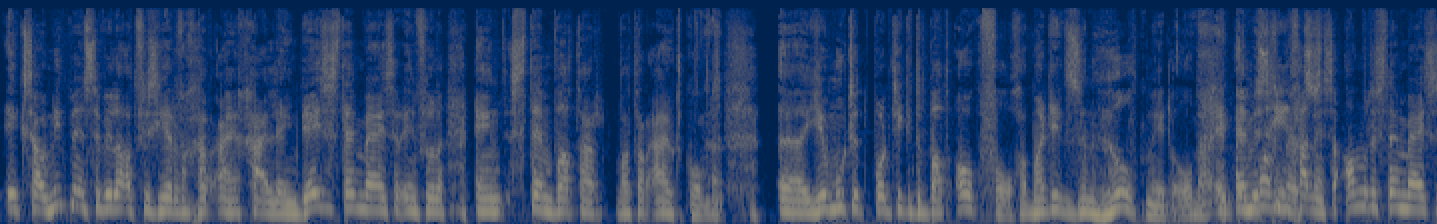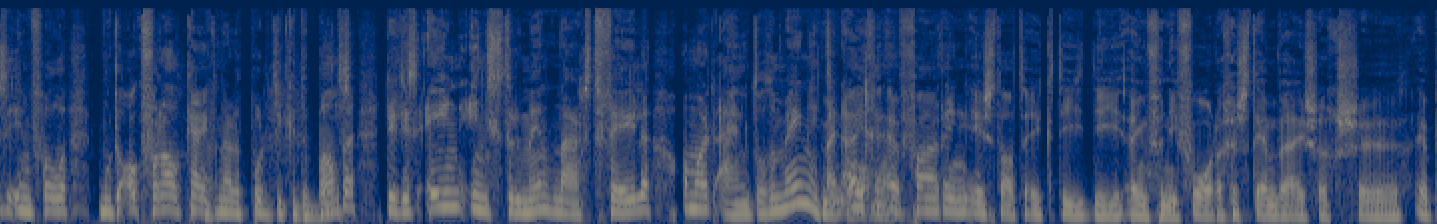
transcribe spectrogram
Ik zou niet mensen willen adviseren van ga, ga alleen deze stemwijzer invullen... en stem wat, er, wat eruit komt. Uh, je moet het politieke debat ook volgen. Maar dit is een hulpmiddel. Nou, en misschien gaan mensen andere stemwijzers invullen. moeten ook vooral kijken naar het politieke debatten. Want, dit is één instrument naast vele om uiteindelijk tot een mening Mijn te komen. eigen ervaring is dat ik die, die, een van die vorige stemwijzers uh, heb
